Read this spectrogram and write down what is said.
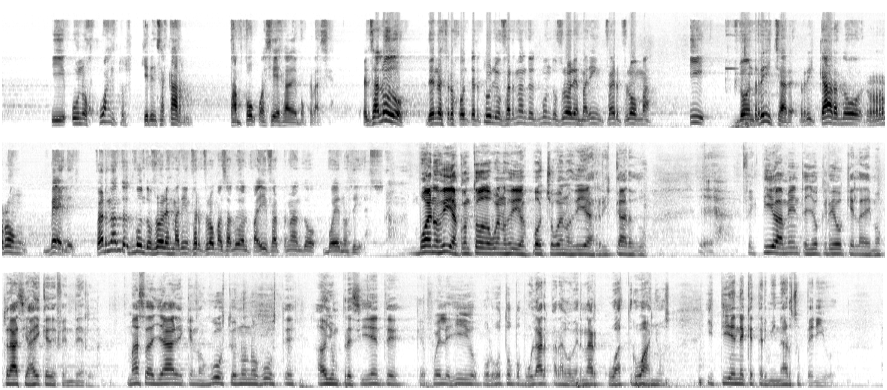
y unos cuantos quieren sacarlo. Tampoco así es la democracia. El saludo de nuestros contertulios Fernando Edmundo Flores Marín, Fer Floma y don Richard Ricardo Ron Vélez. Fernando Edmundo Flores Marín, Fer Floma, saluda al país. Fernando, buenos días. Buenos días con todo, buenos días Pocho, buenos días Ricardo. Eh, efectivamente yo creo que la democracia hay que defenderla. Más allá de que nos guste o no nos guste, hay un presidente que fue elegido por voto popular para gobernar cuatro años y tiene que terminar su periodo.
